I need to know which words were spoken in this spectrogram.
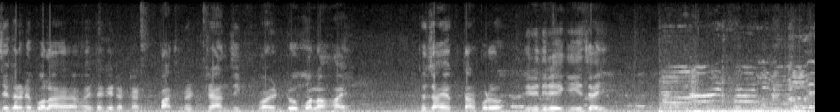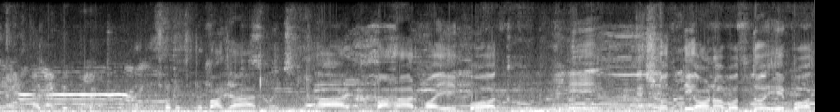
যে কারণে বলা হয় থাকে এটা একটা পাথরের ট্রানজিট পয়েন্টও বলা হয়। তো যাই হোক, তারপরেও ধীরে ধীরে এগিয়ে যাই। ছোট ছোট বাজার, ঘাট, পাহাড়ময় এই পথ। এই সত্যি অনবদ্য এ পথ।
